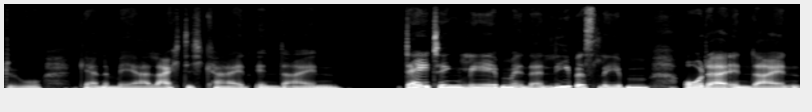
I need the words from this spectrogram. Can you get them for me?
du gerne mehr Leichtigkeit in dein Datingleben, in dein Liebesleben oder in dein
